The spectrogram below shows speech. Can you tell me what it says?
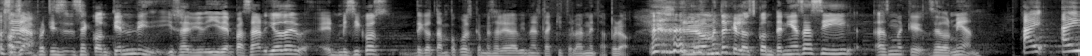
o O sea, porque se, contienen y, de pasar. Yo, de, en mis hijos, digo, tampoco es que me saliera bien el taquito, la neta, pero en el momento que los contenías así, hazme que se dormían. Hay, hay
